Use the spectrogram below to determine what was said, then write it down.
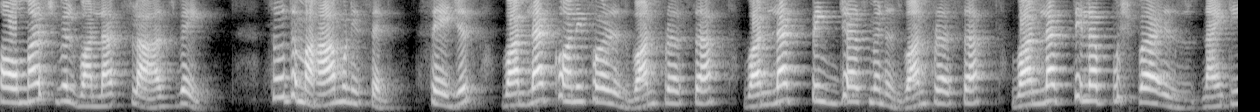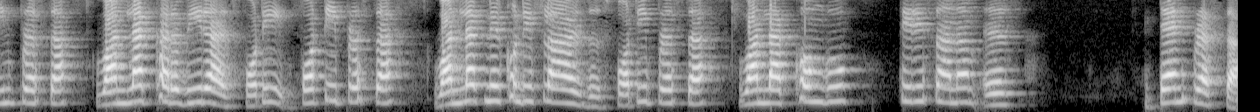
how much will one lakh flowers weigh. So the Mahamuni said, Sages, one lakh conifer is one prastha, 1 lakh pink jasmine is 1 prastha. 1 lakh tilak pushpa is 19 prastha. 1 lakh karavira is 40, 40 prastha. 1 lakh nirkundi flowers is 40 prastha. 1 lakh kongu tirisanam is 10 prastha.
